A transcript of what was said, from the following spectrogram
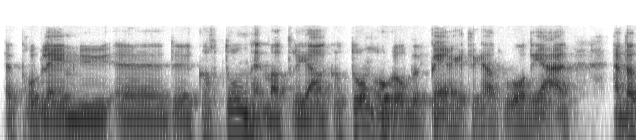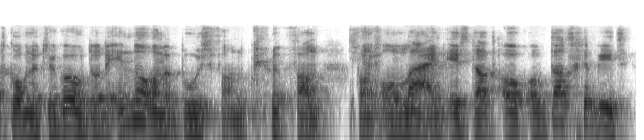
het probleem nu uh, de karton, het materiaal karton ook al beperkt gaat worden. Ja, en dat komt natuurlijk ook door de enorme boost van, van, van online, is dat ook op dat gebied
